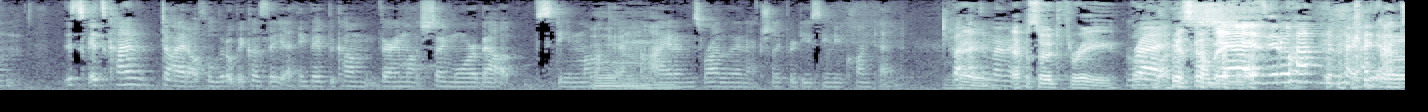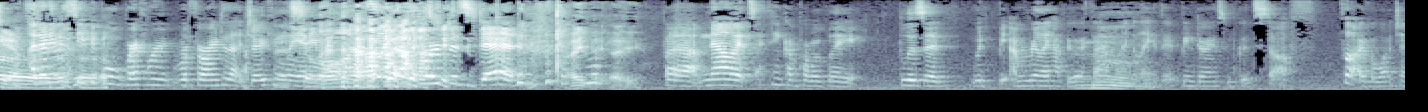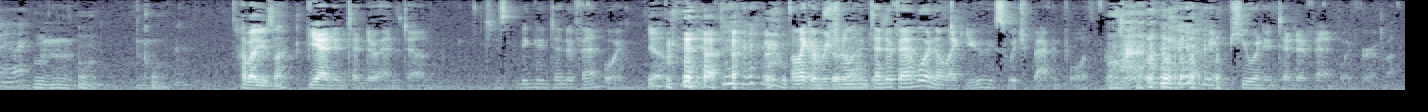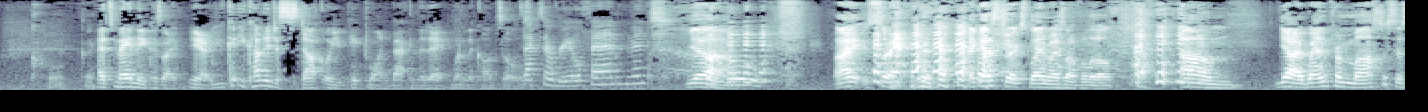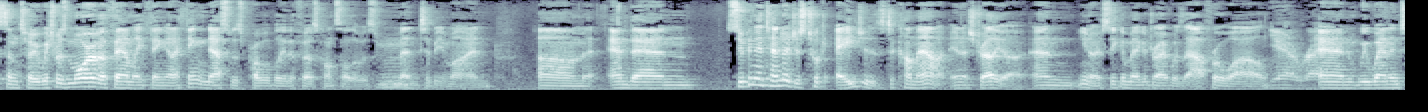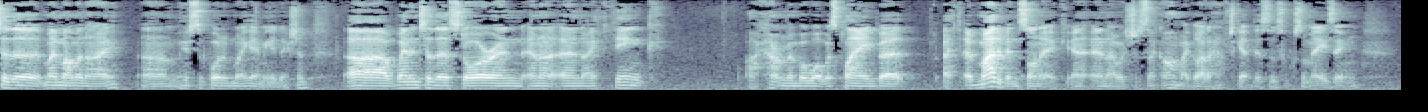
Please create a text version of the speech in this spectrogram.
it's it's kind of died off a little because they I think they've become very much so more about Steam market and items rather than actually producing new content. But Hey, at the moment, episode three right, is coming. yeah, it's, it'll happen. Like, I, I, Yeah. I don't even see people refer- referring to that jokingly That's anymore. It's like the hope is dead. Ay, ay, ay. But um, now it's. I think I'm probably Blizzard would be. I'm really happy with them Mm. lately. They've been doing some good stuff for Overwatch anyway. Mm-hmm. Cool. How about you, Zac? Yeah, Nintendo hands down. Just a big Nintendo fanboy. Yeah. Not like I'm original surrounded. Nintendo fanboy, not like you who switch back and forth. I'd be pure Nintendo fanboy forever. cool. Okay. That's mainly because I, you know, you, you kind of just stuck or you picked one back in the day, one of the consoles. Zac's a real fan, Mitch. Yeah. I so I guess to explain myself a little. Um, yeah, I went from Master System 2, which was more of a family thing, and I think NES was probably the first console that was meant to be mine. Um, and then Super Nintendo just took ages to come out in Australia, and you know Sega Mega Drive was out for a while. Yeah, right. And we went into the my mum and I, um, who supported my gaming addiction, uh, went into the store and and I, and I think I can't remember what was playing, but I, it might have been Sonic, and, and I was just like, oh my god, I have to get this. This looks amazing.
